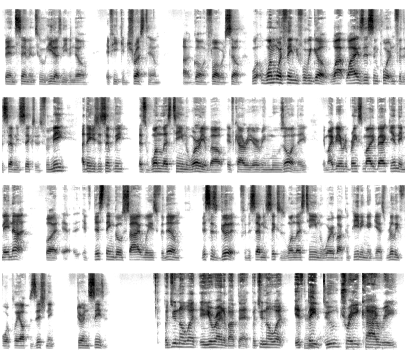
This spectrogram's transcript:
Ben Simmons, who he doesn't even know if he can trust him uh, going forward. So, w- one more thing before we go. Why, why is this important for the 76ers? For me, I think it's just simply that's one less team to worry about if Kyrie Irving moves on. They, they might be able to bring somebody back in, they may not. But uh, if this thing goes sideways for them, this is good for the 76ers, one less team to worry about competing against really for playoff positioning during the season. But you know what? You're right about that. But you know what? If mm-hmm. they do trade Kyrie,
